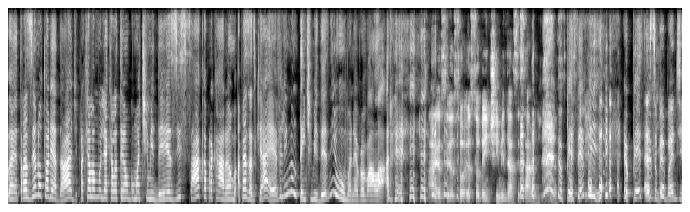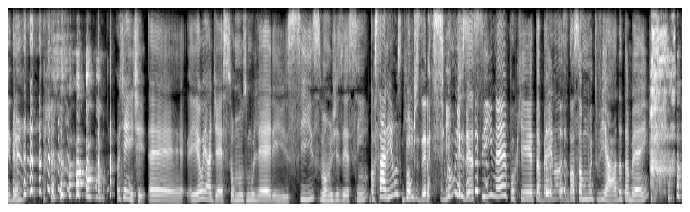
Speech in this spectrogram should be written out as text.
é, trazer notoriedade pra aquela mulher que ela tem alguma timidez e saca pra caramba. Apesar de que a Evelyn não tem timidez nenhuma, né, pra falar, né? Ah, eu sou, eu sou, eu sou bem tímida, vocês sabem disso. né? Eu percebi. Eu É percebi. super bandida. Gente, é, eu e a Jess somos mulheres cis, vamos dizer assim. Gostaríamos que. Vamos dizer assim. Vamos dizer assim, né? Porque também nós, nós somos muito viada também.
